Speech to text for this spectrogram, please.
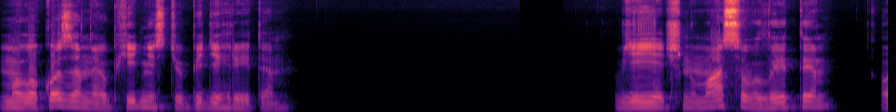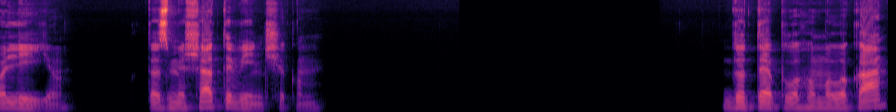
Молоко за необхідністю підігріти. В яєчну масу влити олію та змішати вінчиком. До теплого молока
